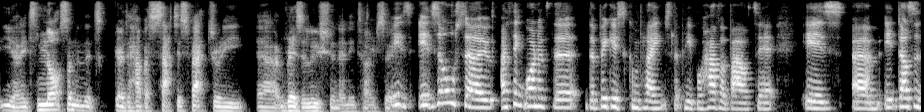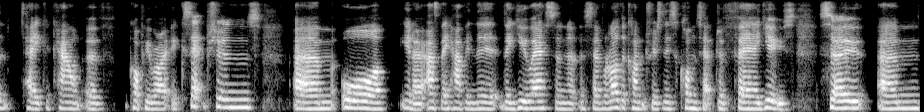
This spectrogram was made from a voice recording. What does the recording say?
you know it's not something that's going to have a satisfactory uh, resolution anytime soon. It's it's also I think one of the the biggest complaints that people have about it is um, it doesn't take account of copyright exceptions. Um, or you know, as they have in the the US and several other countries, this concept of fair use. So um,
